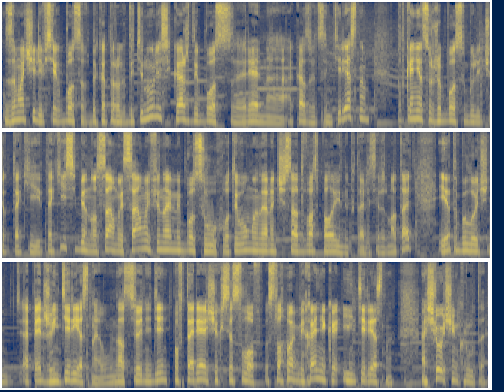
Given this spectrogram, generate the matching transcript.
замочили всех боссов, до которых дотянулись. Каждый босс э, реально оказывается интересным. Под конец уже боссы были что-то такие, такие себе, но самый-самый финальный босс, ух, вот его мы, наверное, часа два с половиной пытались размотать. И это было очень, опять же, интересно. У нас сегодня день повторяющихся слов. Слова механика и интересно. А еще очень круто.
